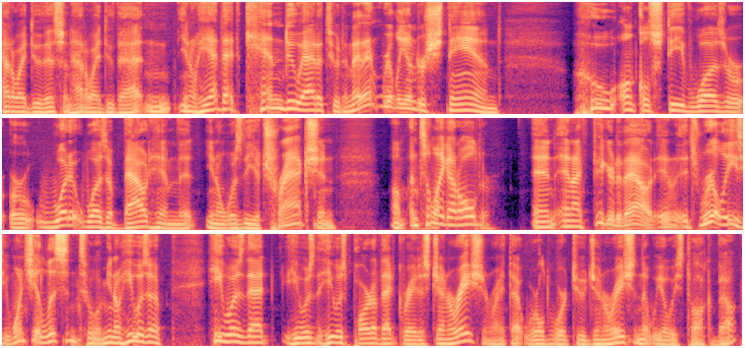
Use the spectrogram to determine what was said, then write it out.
how do I do this and how do I do that? And, you know, he had that can do attitude. And I didn't really understand who Uncle Steve was or, or what it was about him that, you know, was the attraction um, until I got older. And, and I figured it out. It, it's real easy once you listen to him. You know, he was a he was that he was he was part of that greatest generation, right? That World War II generation that we always talk about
